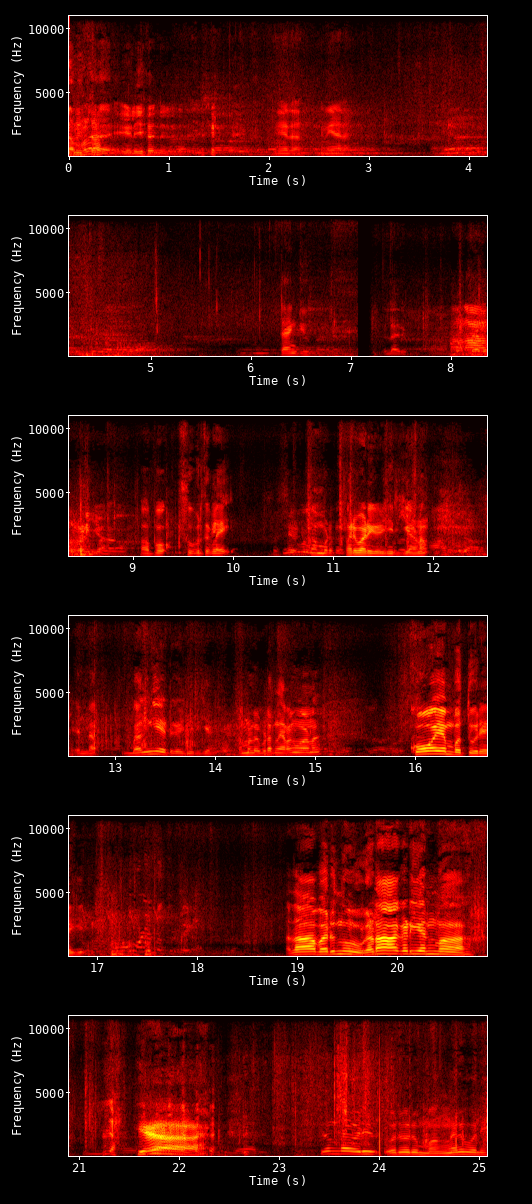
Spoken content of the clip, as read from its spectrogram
നമ്മളെ എളിയല്ല താങ്ക് യു അപ്പോൾ സുഹൃത്തുക്കളെ നമ്മുടെ പരിപാടി കഴിഞ്ഞിരിക്കുകയാണ്. എല്ലാം ഭംഗിയായിട്ട് കഴിഞ്ഞിരിക്കുകയാണ്. നമ്മളിവിടെ നിന്ന് ഇറങ്ങുവാണ് കോയമ്പത്തൂരേക്ക്. അതാ വരുന്നു ഗടാഗടിയന്മാർ എന്താ ഇതെന്താ ഒരു ഒരു മങ്ങൽ പോലെ?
